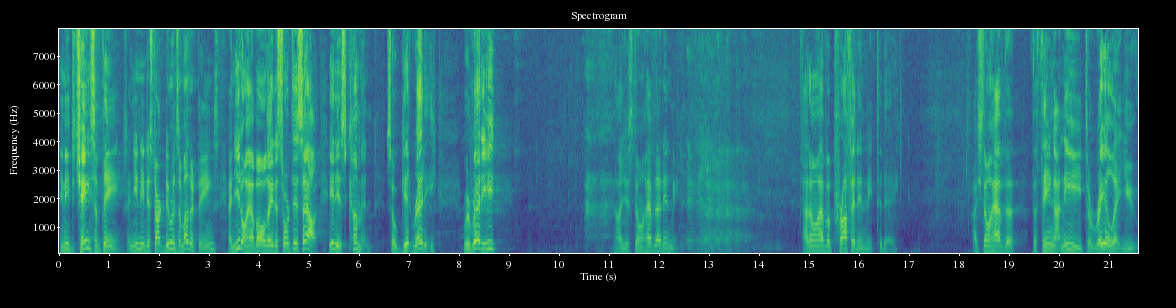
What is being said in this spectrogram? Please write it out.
You need to change some things, and you need to start doing some other things, and you don't have all day to sort this out. It is coming. So get ready. We're ready. I just don't have that in me. I don't have a prophet in me today. I just don't have the, the thing I need to rail at you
